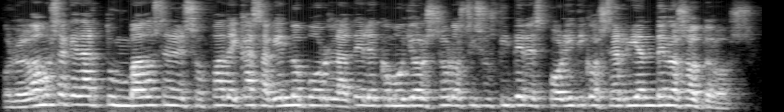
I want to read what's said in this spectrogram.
¿O nos vamos a quedar tumbados en el sofá de casa viendo por la tele como George Soros y sus títeres políticos se ríen de nosotros?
